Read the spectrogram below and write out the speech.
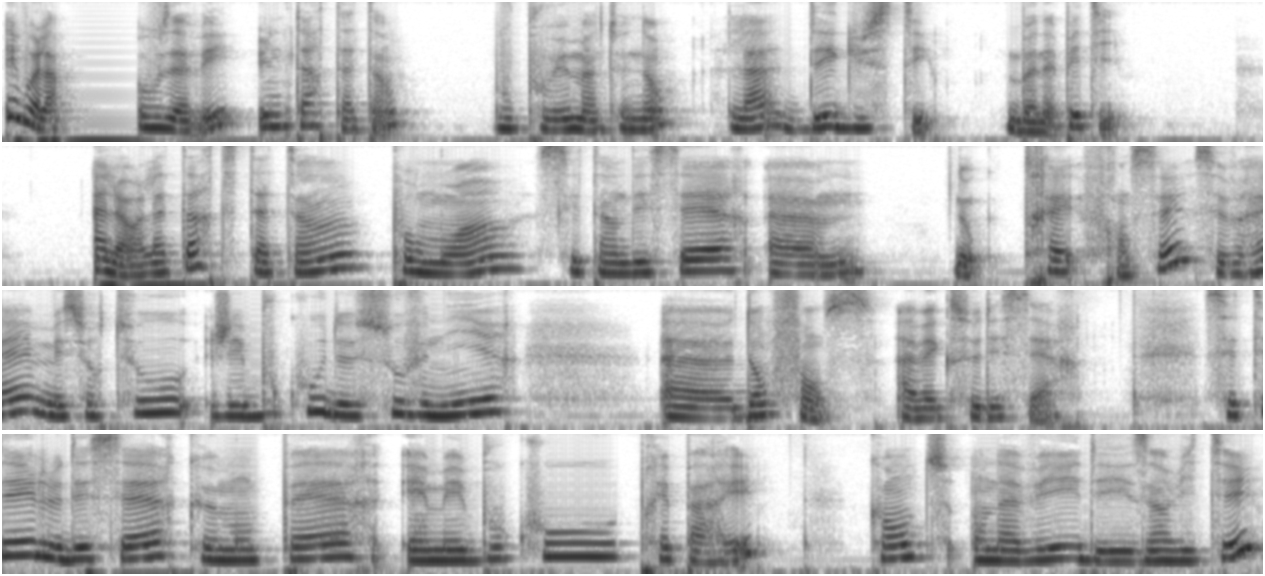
Et voilà, vous avez une tarte tatin. Vous pouvez maintenant la déguster. Bon appétit Alors, la tarte tatin, pour moi, c'est un dessert euh, donc très français, c'est vrai, mais surtout, j'ai beaucoup de souvenirs euh, d'enfance avec ce dessert. C'était le dessert que mon père aimait beaucoup préparer quand on avait des invités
